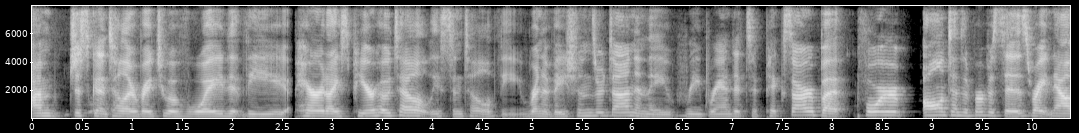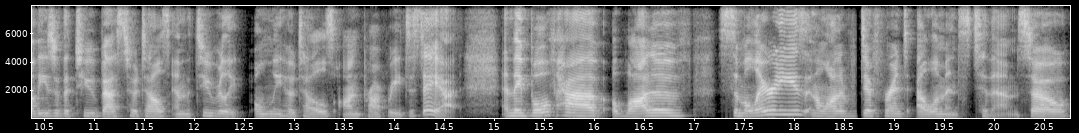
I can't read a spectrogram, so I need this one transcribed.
I'm just going to tell everybody to avoid the Paradise Pier Hotel, at least until the renovations are done and they rebrand it to Pixar. But for all intents and purposes, right now, these are the two best hotels and the two really only hotels on property to stay at. And they both have a lot of similarities and a lot of different elements to them. So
